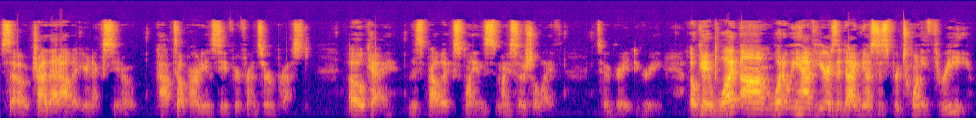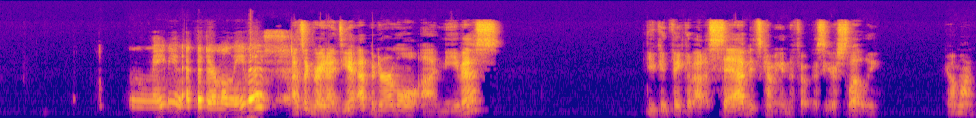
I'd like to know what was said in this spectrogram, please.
So try that out at your next, you know, cocktail party and see if your friends are impressed. Okay, this probably explains my social life to a great degree. Okay, what um what do we have here as a diagnosis for 23? Maybe an epidermal nevus? That's a great idea. Epidermal uh, nevus. You could think about a SEB. It's coming into focus here slowly. Come on.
